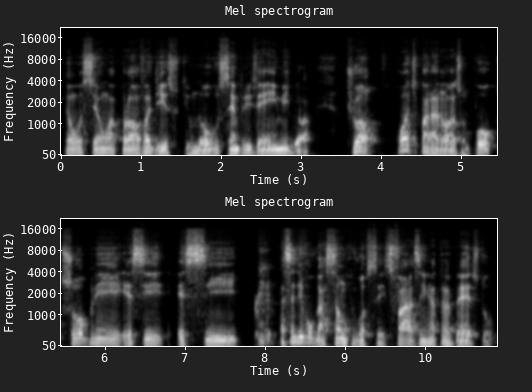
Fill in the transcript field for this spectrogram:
Então você é uma prova disso, que o novo sempre vem melhor. João, conte para nós um pouco sobre esse, esse, essa divulgação que vocês fazem através do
